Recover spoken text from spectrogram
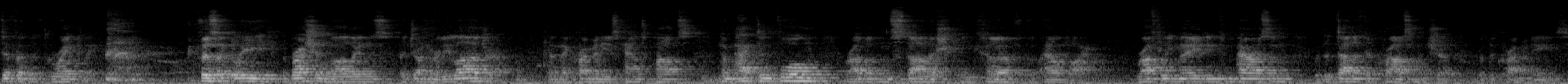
differed greatly. Physically, the Brescian violins are generally larger than their Cremonese counterparts, compact in form rather than stylish in curve of outline, roughly made in comparison with the delicate craftsmanship of the Cremonese.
